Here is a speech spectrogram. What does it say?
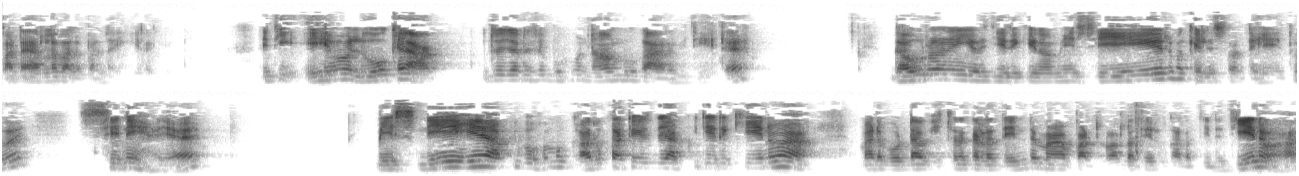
පට ඇරලා බලපල්ලා කියලා. ඉතින් එහෙම ලෝකයක් බුදුජානක බොහොම නාම්බුකාර විදියට ගෞරවණීය විදියට කියනවා මේ සේරම කෙලෙස් වලට හේතුව සෙනෙහය. මේ ස්නේහය අපි බොහොම කරු කටේ දෙයක් විදියට කියනවා. මට පොඩ්ඩක් විස්තර කරලා දෙන්න මම පටලවලා තේරුම් ගන්න ඉඩ තියෙනවා.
